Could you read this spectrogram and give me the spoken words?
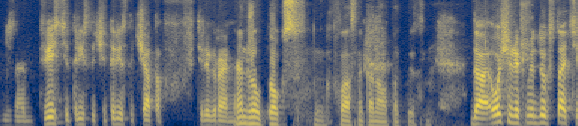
не знаю, 200, 300, 400 чатов в Телеграме. Angel Talks, классный канал подписан. Да, очень рекомендую, кстати,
